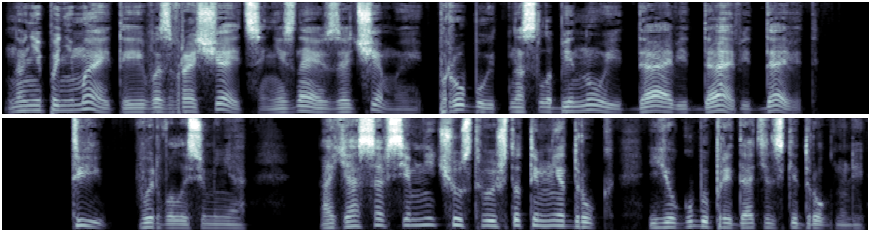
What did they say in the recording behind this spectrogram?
Но не понимает и возвращается, не знаю зачем, и пробует на слабину, и давит, давит, давит. «Ты!» — вырвалось у меня. «А я совсем не чувствую, что ты мне друг». Ее губы предательски дрогнули.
